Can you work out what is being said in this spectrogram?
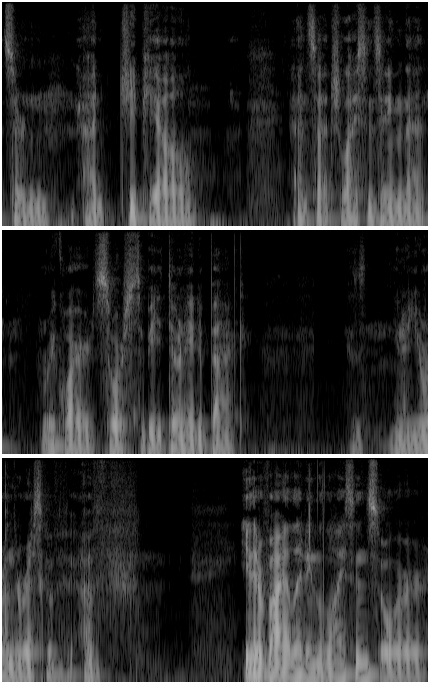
certain uh, GPL and such licensing that required source to be donated back. You know, you run the risk of, of either violating the license or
